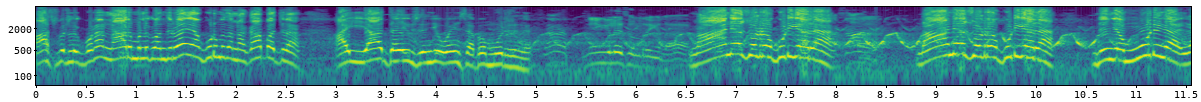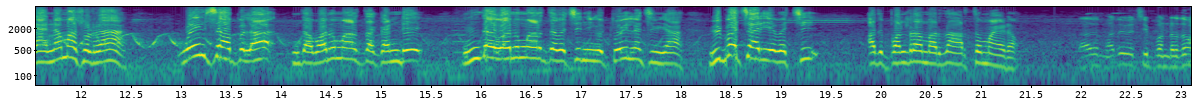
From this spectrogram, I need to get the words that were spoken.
ஹாஸ்பிட்டலுக்கு போனால் நார்மலுக்கு வந்துடுவேன் என் குடும்பத்தை நான் காப்பாற்றுவேன் ஐயா தயவு செஞ்சு ஒயின் ஷாப்பை மூடிடுங்க நீங்களே சொல்றீங்களா? நானே சொல்கிறேன் குடிகாரன். நானே சொல்கிறேன் குடிகாரன். நீங்கள் மூடுங்க நான் என்னம்மா சொல்கிறேன் ஒயின் ஷாப்பில் இந்த வருமானத்தை கண்டு இந்த வருமானத்தை வச்சு நீங்கள் தொழில் நினச்சிங்க விபச்சாரியை வச்சு அது பண்ணுற மாதிரி தான் அர்த்தமாயிடும். அதாவது மது வச்சு பண்ணுறதும்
